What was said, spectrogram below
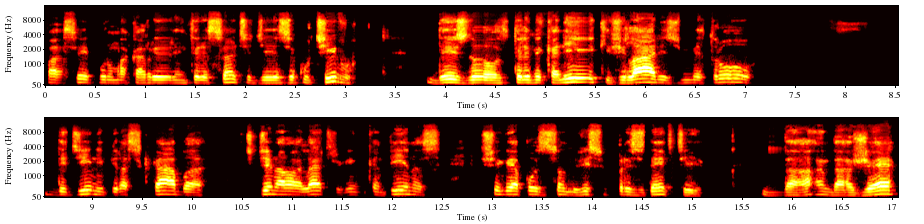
passei por uma carreira interessante de executivo, desde o Telemecanique, Vilares, Metrô, Dedini, Piracicaba, General Electric em Campinas, cheguei à posição de vice-presidente da, da GE,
